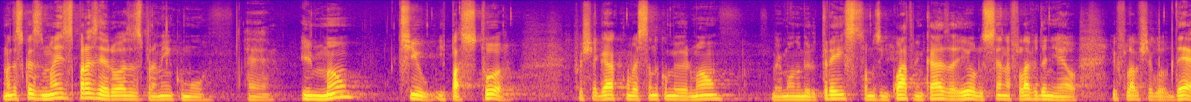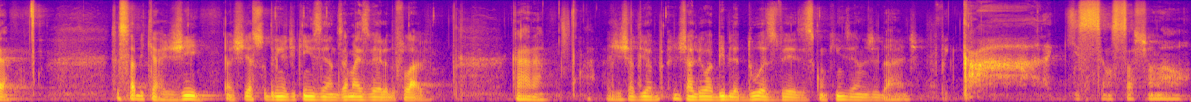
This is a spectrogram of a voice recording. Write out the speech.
Uma das coisas mais prazerosas para mim, como é, irmão, tio e pastor, foi chegar conversando com meu irmão, meu irmão número 3, somos em quatro em casa, eu, Luciana, Flávio e Daniel. E o Flávio chegou, Dé, você sabe que a Gi, a Gi é sobrinha de 15 anos, é mais velha do Flávio. Cara, a Gi já, viu, já leu a Bíblia duas vezes, com 15 anos de idade. Eu falei, cara, que sensacional.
